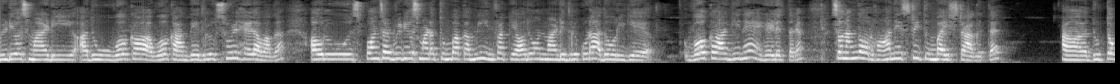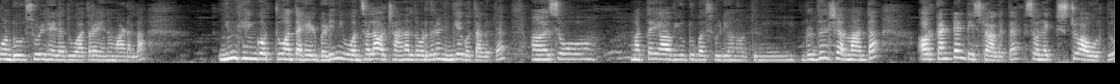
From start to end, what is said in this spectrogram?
ವಿಡಿಯೋಸ್ ಮಾಡಿ, ಅದು ವರ್ಕ್ ವರ್ಕ್ ಆಗದೆ ಇದ್ರು ಸುಳ್ಳು ಹೇಳೋವಾಗ ಅವರು ಸ್ಪಾನ್ಸರ್ಡ್ ವಿಡಿಯೋಸ್ ಮಾಡೋದು ತುಂಬಾ ಕಮ್ಮಿ. ಇನ್ಫ್ಯಾಕ್ಟ್ ಯಾವುದೋ ಒಂದು ಮಾಡಿದ್ರು ಕೂಡ ಅದು ಅವರಿಗೆ ವರ್ಕ್ ಆಗಿನೇ ಹೇಳಿರ್ತಾರೆ. ಸೊ ನಂಗೆ ಅವ್ರ ಹಾನೆಸ್ಟಿ ತುಂಬಾ ಇಷ್ಟ ಆಗುತ್ತೆ. ದುಡ್ಡು ತಗೊಂಡು ಸುಳ್ಳು ಹೇಳೋದು, ಆ ಆತರ ಏನು ಮಾಡಲ್ಲ. ನಿಮ್ಗೆ ಹೆಂಗ್ ಗೊತ್ತು ಅಂತ ಹೇಳ್ಬೇಡಿ. ನೀವು ಒಂದ್ಸಲ ಅವ್ರ ಚಾನಲ್ ನೋಡಿದ್ರೆ ನಿಮ್ಗೆ ಗೊತ್ತಾಗುತ್ತೆ. ಸೊ ಮತ್ತೆ ಯಾವ ಯೂಟ್ಯೂಬರ್ಸ್ ವಿಡಿಯೋ ನೋಡ್ತೀನಿ? ಮೃದುಲ್ ಶರ್ಮಾ ಅಂತ ಅವ್ರ ಕಂಟೆಂಟ್ ಇಷ್ಟ ಆಗುತ್ತೆ. ಸೊ ನೆಕ್ಸ್ಟ್ ಅವ್ರದ್ದು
